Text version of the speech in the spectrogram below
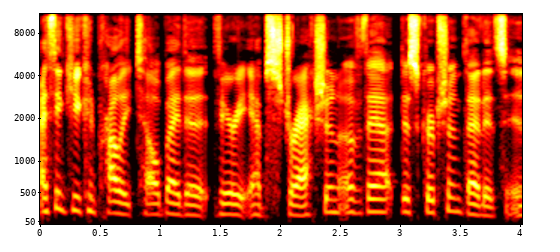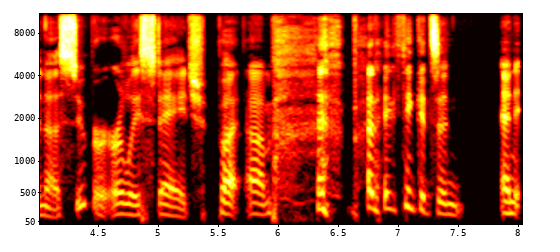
I think you can probably tell by the very abstraction of that description that it's in a super early stage. But um, but I think it's an and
